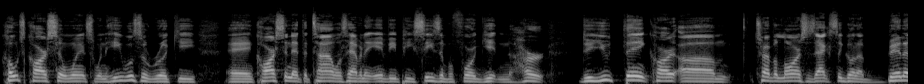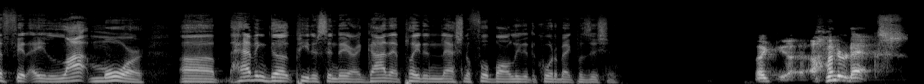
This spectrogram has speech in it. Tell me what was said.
coached Carson Wentz when he was a rookie, and Carson at the time was having an MVP season before getting hurt. Do you think Car- um, Trevor Lawrence is actually going to benefit a lot more uh, having Doug Pederson there, a guy that played in the National Football League at the quarterback position? Like a hundred x.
